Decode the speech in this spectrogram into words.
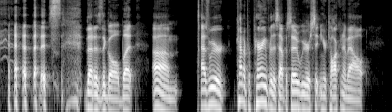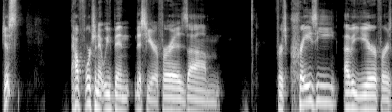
that is that is the goal. But um, as we were kind of preparing for this episode, we were sitting here talking about just how fortunate we've been this year for as um for as crazy of a year, for as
